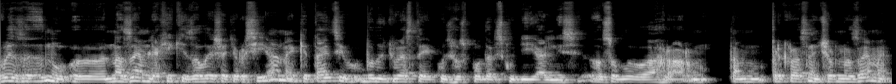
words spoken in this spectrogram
виз- ну, е, на землях, які залишать росіяни, китайці будуть вести якусь господарську діяльність, особливо аграрну. Там прекрасні чорноземи,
